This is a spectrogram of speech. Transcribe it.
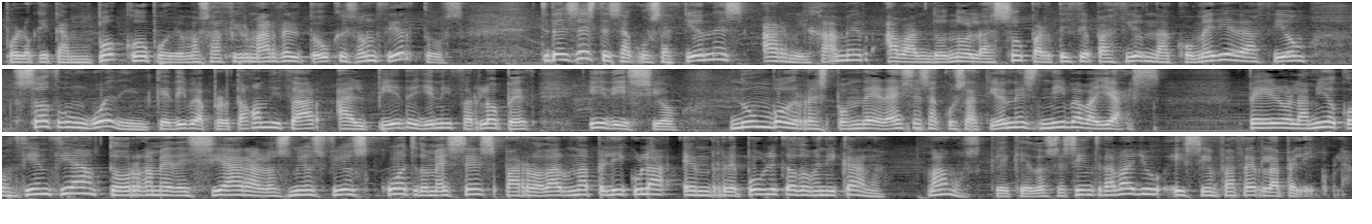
por lo que tampoco podemos afirmar del todo que son ciertos. Tras estas acusaciones, Armie Hammer abandonó la su participación en la comedia de acción Shotgun Wedding, que debe protagonizar al pie de Jennifer López, y dijo, no voy a responder a esas acusaciones ni babayáis. Pero la mi conciencia tórgame desear a los míos fíos cuatro meses para rodar una película en República Dominicana. Vamos, que quedóse sin trabajo y sin hacer la película.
